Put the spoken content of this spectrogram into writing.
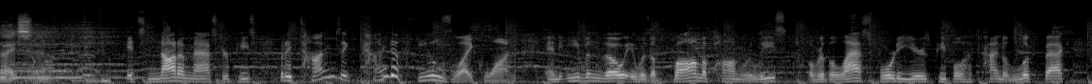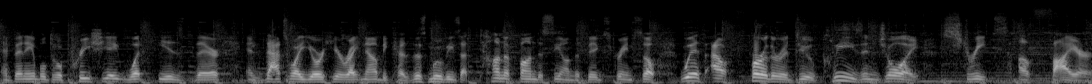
Nice, huh? It's not a masterpiece, but at times it kind of feels like one. And even though it was a bomb upon release, over the last 40 years, people have kind of looked back and been able to appreciate what is there. And that's why you're here right now, because this movie's a ton of fun to see on the big screen. So without further ado, please enjoy Streets of Fire.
